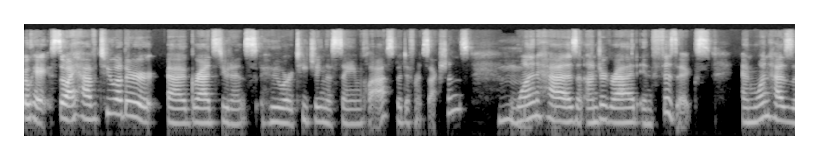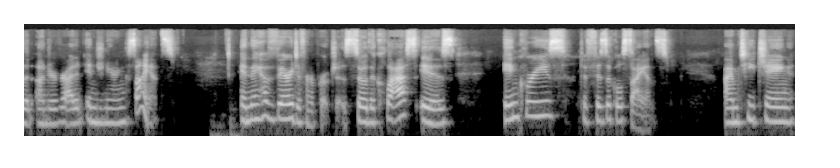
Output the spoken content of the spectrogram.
okay. So I have two other uh, grad students who are teaching the same class, but different sections. Mm. One has an undergrad in physics and one has an undergrad in engineering science. And they have very different approaches. So the class is inquiries to physical science. I'm teaching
